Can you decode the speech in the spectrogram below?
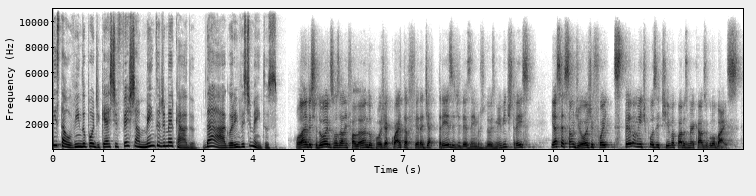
está ouvindo o podcast Fechamento de Mercado, da Ágora Investimentos. Olá, investidores. Rosalém falando. Hoje é quarta-feira, dia 13 de dezembro de 2023, e a sessão de hoje foi extremamente positiva para os mercados globais,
